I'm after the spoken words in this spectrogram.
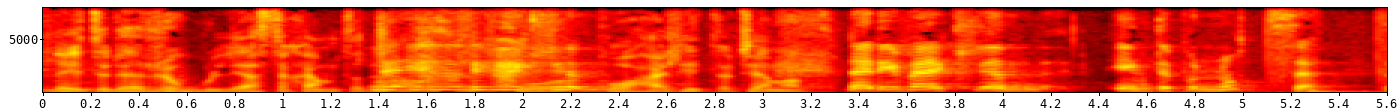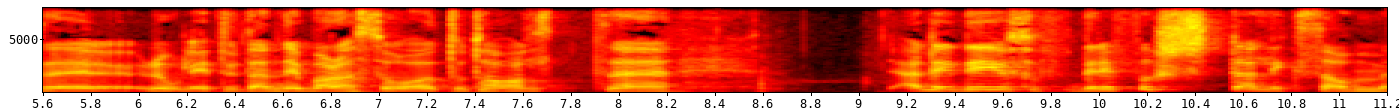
Det är inte det roligaste skämtet man har verkligen- på, på Heil Hitler-temat. Nej, det är verkligen inte på något sätt eh, roligt, utan det är bara så totalt... Eh, det, det är ju så, det är det första liksom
